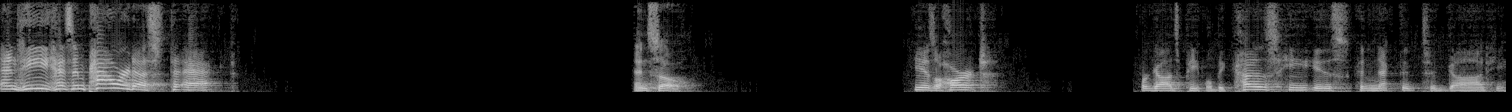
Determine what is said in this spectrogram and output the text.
and He has empowered us to act. And so, He has a heart for God's people. Because He is connected to God, He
